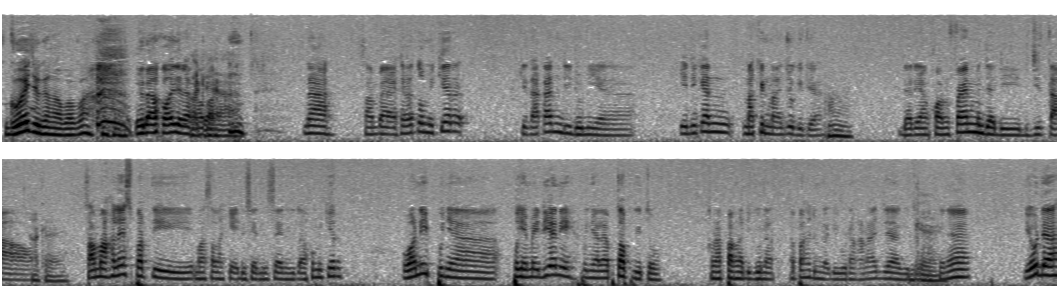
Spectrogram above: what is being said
Gue juga nggak apa-apa. udah aku aja lah Oke. apa ya. nah sampai akhirnya tuh mikir kita kan di dunia ini kan makin maju gitu ya Hmm, dari yang konven menjadi digital Oke. sama halnya seperti masalah kayak desain desain gitu aku mikir wah nih punya punya media nih punya laptop gitu kenapa nggak digunakan apa nggak digunakan aja gitu Oke. akhirnya ya udah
